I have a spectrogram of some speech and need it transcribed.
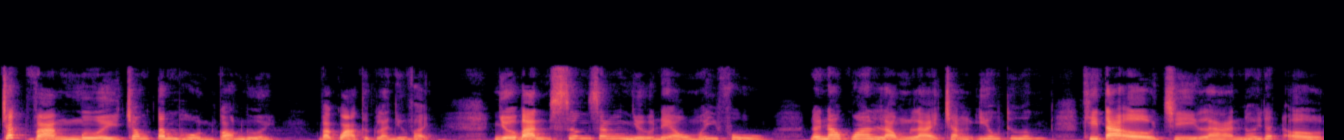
Chất vàng 10 trong tâm hồn con người. Và quả thực là như vậy. Nhớ bản xương răng nhớ đèo mây phù, nơi nào qua lòng lại chẳng yêu thương. Khi ta ở chỉ là nơi đất ở,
